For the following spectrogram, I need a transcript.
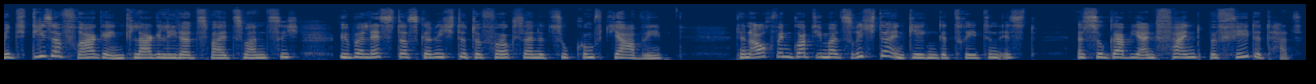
Mit dieser Frage in Klagelieder 220 überlässt das gerichtete Volk seine Zukunft Jahwe. Denn auch wenn Gott ihm als Richter entgegengetreten ist, es sogar wie ein Feind befehdet hat,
